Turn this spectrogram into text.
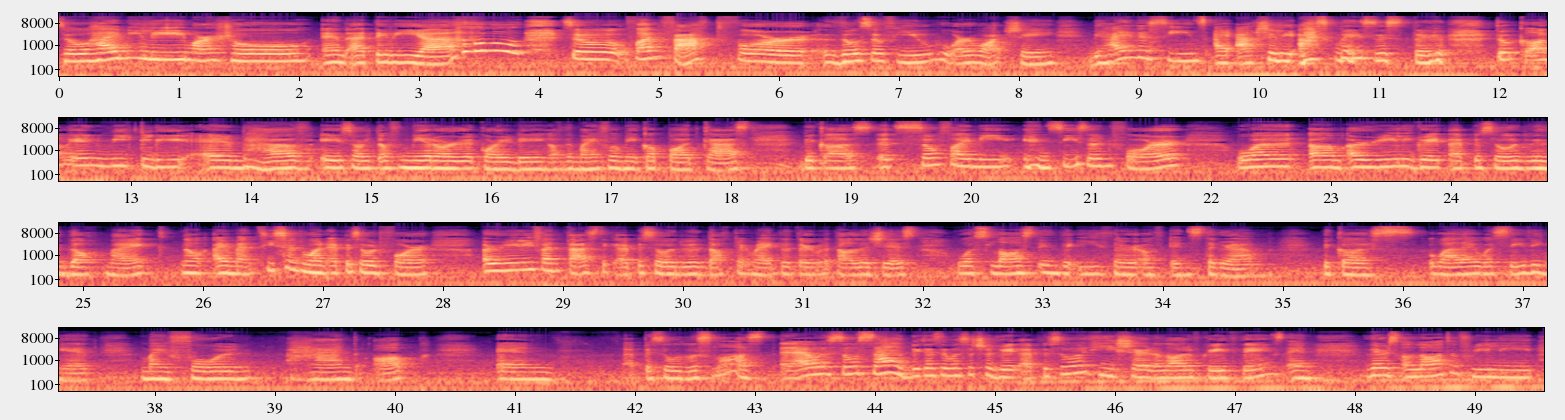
So, hi Mili, Marshall, and Ateria. so, fun fact for those of you who are watching, behind the scenes, I actually asked my sister to come in weekly and have a sort of mirror recording of the Mindful Makeup podcast because it's so funny in season 4 one um a really great episode with Doc Mike. No, I meant season one, episode four. A really fantastic episode with Dr. Mike, the dermatologist, was lost in the ether of Instagram because while I was saving it, my phone hanged up and episode was lost. And I was so sad because it was such a great episode. He shared a lot of great things and there's a lot of really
